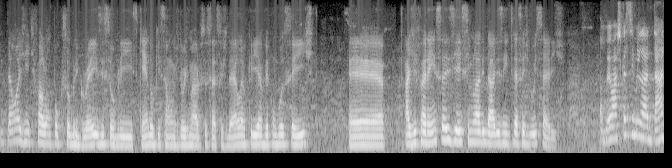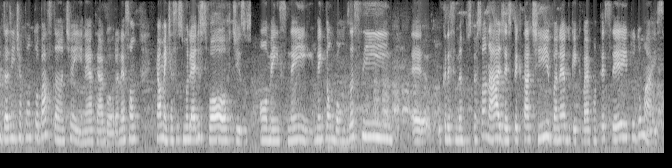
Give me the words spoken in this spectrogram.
Então a gente falou um pouco sobre Grace e sobre Scandal, que são os dois maiores sucessos dela. Eu queria ver com vocês é, as diferenças e as similaridades entre essas duas séries. Eu acho que as similaridades a gente apontou bastante aí, né, até agora, né? São realmente essas mulheres fortes, os homens nem, nem tão bons assim, é, o crescimento dos personagens, a expectativa, né, do que, que vai acontecer e tudo mais.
